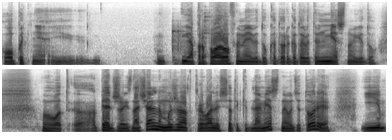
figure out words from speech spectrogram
опытнее, и я про поваров имею в виду, которые готовят именно местную еду. Вот. Опять же, изначально мы же открывали все-таки для местной аудитории, и,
